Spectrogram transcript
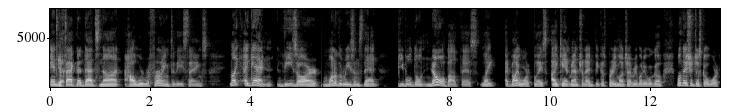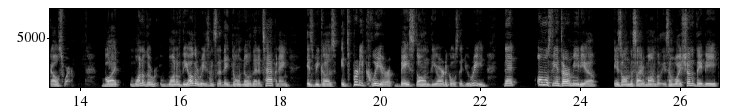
And the fact that that's not how we're referring to these things, like again, these are one of the reasons that people don't know about this. Like at my workplace, I can't mention it because pretty much everybody will go, well, they should just go work elsewhere. But one of the one of the other reasons that they don't know that it's happening is because it's pretty clear based on the articles that you read that almost the entire media is on the side of Mondelez. And why shouldn't they be?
